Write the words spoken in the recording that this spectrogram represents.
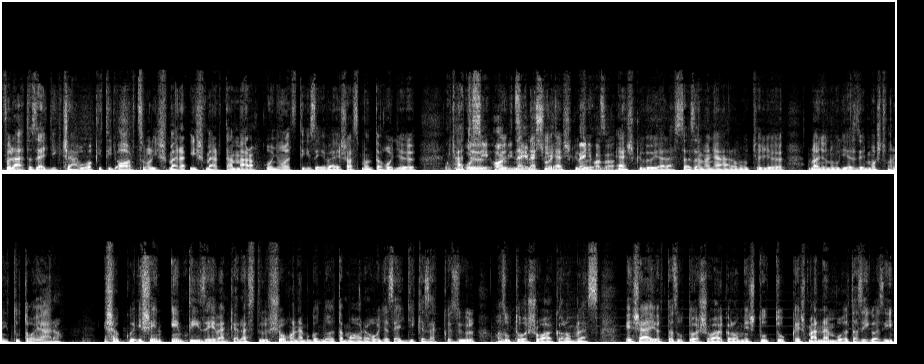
fölállt az egyik csávó, akit így arcról ismer, ismertem már akkor 8-10 éve, és azt mondta, hogy, hogy hát Oszi, ő, ő, ne, neki esküvő, esküvője lesz ezen a nyáron, úgyhogy uh, nagyon úgy érzi, hogy most van itt utoljára. És, akkor, és én, én tíz éven keresztül soha nem gondoltam arra, hogy az egyik ezek közül az utolsó alkalom lesz. És eljött az utolsó alkalom, és tudtuk, és már nem volt az igazi,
